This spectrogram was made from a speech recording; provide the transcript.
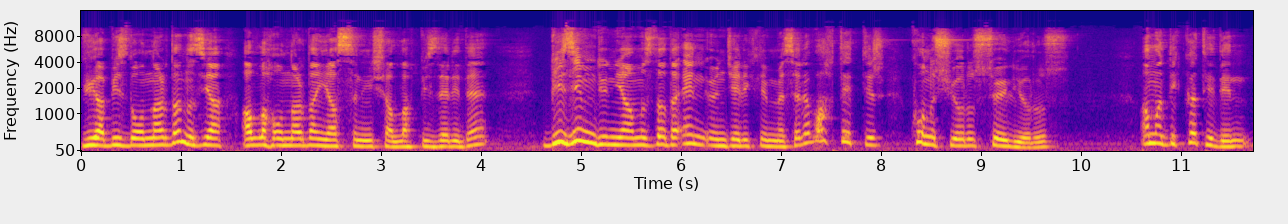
güya biz de onlardanız ya Allah onlardan yazsın inşallah bizleri de. Bizim dünyamızda da en öncelikli mesele vahdettir. Konuşuyoruz, söylüyoruz. Ama dikkat edin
